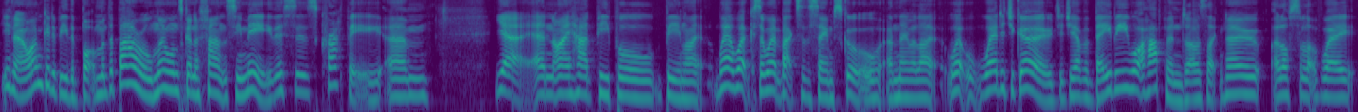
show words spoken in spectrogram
you know, I'm gonna be the bottom of the barrel. No one's gonna fancy me. This is crappy. Um, yeah, and I had people being like, "Where, where?" Because I went back to the same school, and they were like, where, "Where did you go? Did you have a baby? What happened?" I was like, "No, I lost a lot of weight.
